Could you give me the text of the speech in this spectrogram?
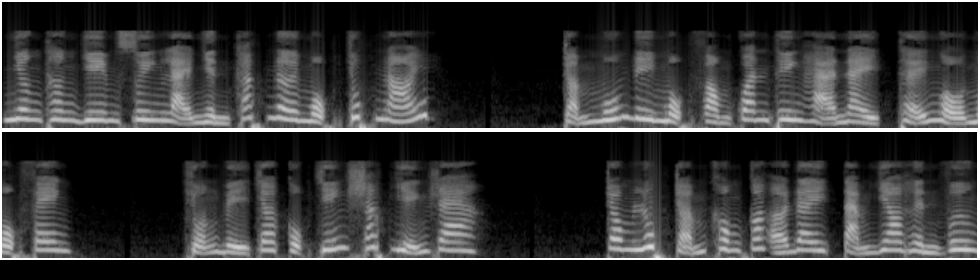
Nhân thân Diêm Xuyên lại nhìn khắp nơi một chút nói. Trậm muốn đi một vòng quanh thiên hạ này, thể ngộ một phen. Chuẩn bị cho cuộc chiến sắp diễn ra. Trong lúc trẫm không có ở đây tạm do hình vương,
